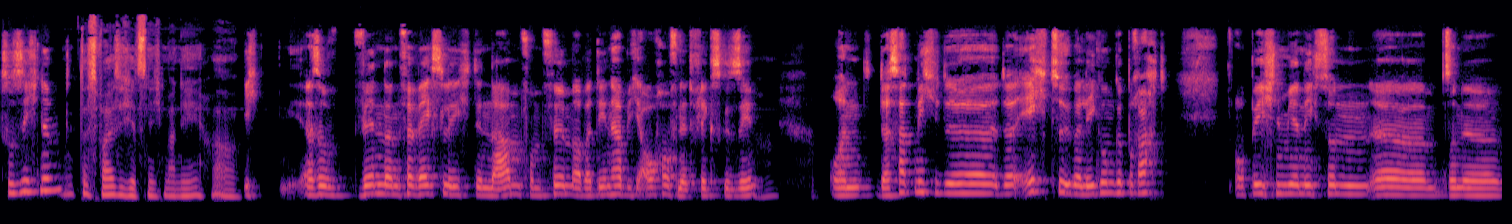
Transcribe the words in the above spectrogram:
zu sich nimmt. Das weiß ich jetzt nicht mal, nee. Ah. Ich, also, wenn, dann verwechsel ich den Namen vom Film, aber den habe ich auch auf Netflix gesehen. Mhm. Und das hat mich äh, da echt zur Überlegung gebracht, ob ich mir nicht so, ein, äh, so eine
